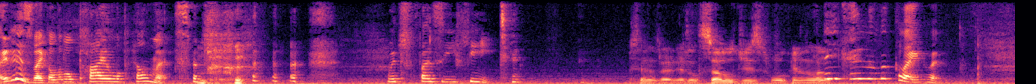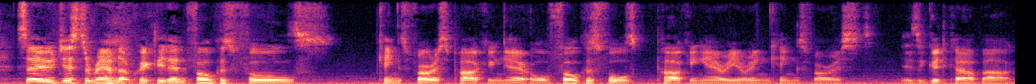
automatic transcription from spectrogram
it is like a little pile of helmets with fuzzy feet. Sounds like little soldiers walking along. They kind of look like it. So, just to round up quickly, then Felkers Falls, Kings Forest parking area, or Felkers Falls parking area in Kings Forest is a good car park.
